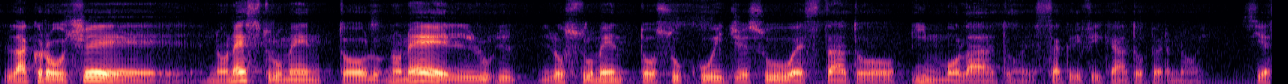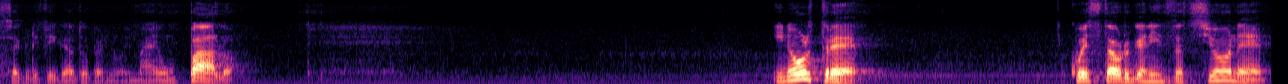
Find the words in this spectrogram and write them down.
la croce non è, strumento, non è lo strumento su cui Gesù è stato immolato e sacrificato per noi. Si è sacrificato per noi, ma è un palo. Inoltre questa organizzazione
